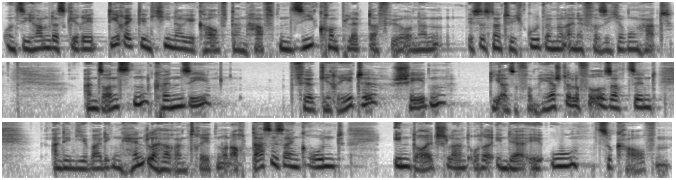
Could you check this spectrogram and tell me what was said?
und Sie haben das Gerät direkt in China gekauft, dann haften Sie komplett dafür. Und dann ist es natürlich gut, wenn man eine Versicherung hat. Ansonsten können Sie für Geräte Schäden, die also vom Hersteller verursacht sind, an den jeweiligen Händler herantreten. Und auch das ist ein Grund, in Deutschland oder in der EU zu kaufen.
